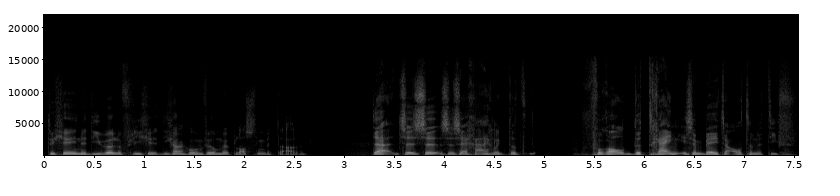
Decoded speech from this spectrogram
degene die willen vliegen, die gaan gewoon veel meer belasting betalen. Ja, ze, ze, ze zeggen eigenlijk dat vooral de trein is een beter alternatief.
